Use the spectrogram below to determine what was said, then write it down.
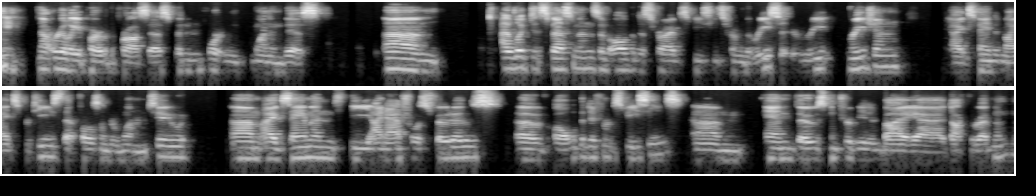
not really a part of the process, but an important one in this. Um, I looked at specimens of all the described species from the re region. I expanded my expertise, that falls under one and two. Um, I examined the iNaturalist photos of all the different species, um, and those contributed by uh, Dr. Rebman.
